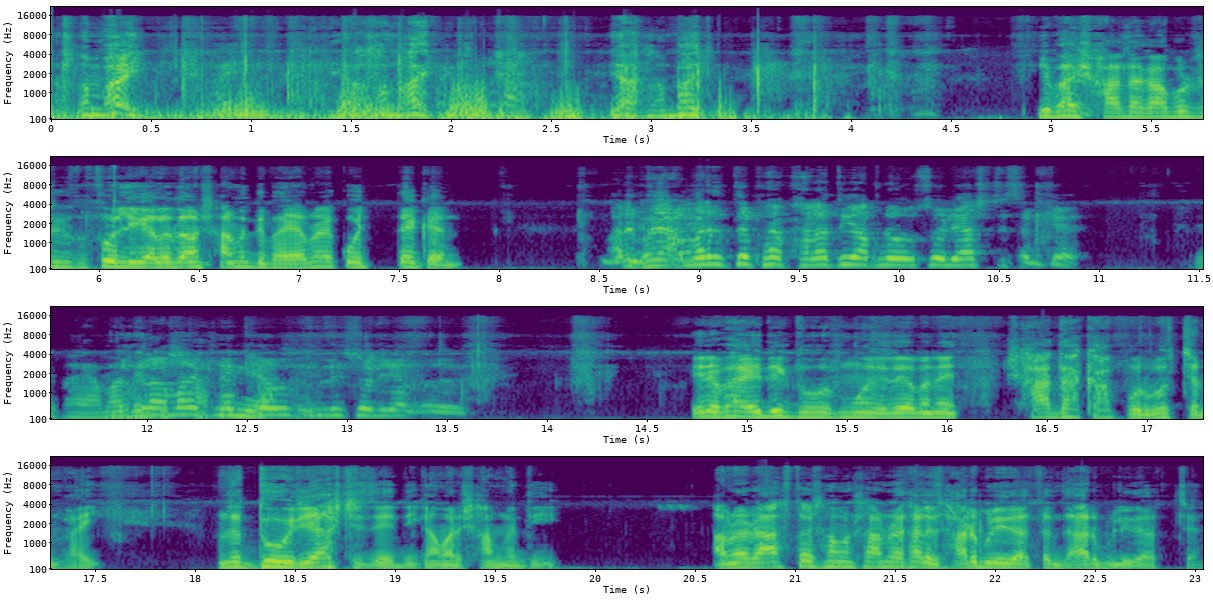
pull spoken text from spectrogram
আসলাম ভাই। আসলাম ভাই। আসলাম ভাই। ই ভাই সাদা কাপড় চলে গেল আমার সামনে ভাই আপনারা কই দেখেন আরে ভাই আমার তো ফেলাতে আপনি চলে আসতেছেন কে? ভাই আমাদের চলে এরে ভাই এদিক মানে সাদা কাপড় বুঝছেন ভাই? মানে দৌড়ে আসতেছে এদিক আমার সামনে দিয়ে। আমরা রাস্তার সমস্যা আপনার খালি ঝাড় বুলি যাচ্ছেন ঝাড় বুলি যাচ্ছেন।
